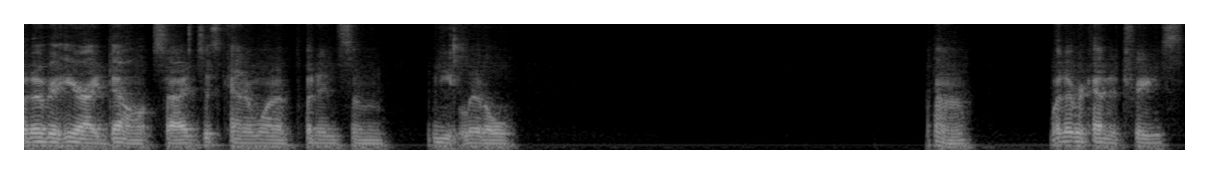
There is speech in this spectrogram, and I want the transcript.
But over here I don't, so I just kind of want to put in some neat little, I don't know, whatever kind of trees.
